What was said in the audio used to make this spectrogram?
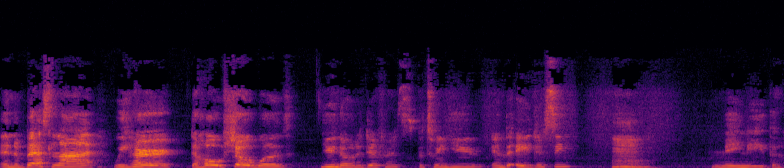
And the best line we heard the whole show was, You know the difference between you and the agency? Mm. Me neither.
